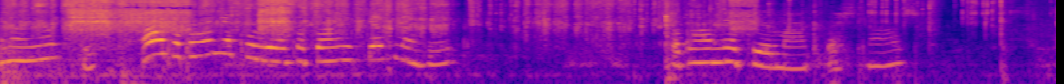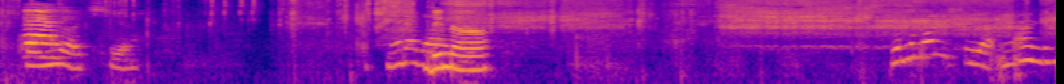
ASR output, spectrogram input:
Aa papağan yapılıyor. Papağan yapmadık. Papağan yapıyorum arkadaşlar. Kolunu da açıyor. Merhaba. Lina. Bunu ben bir şey yapmıyorum. Annem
